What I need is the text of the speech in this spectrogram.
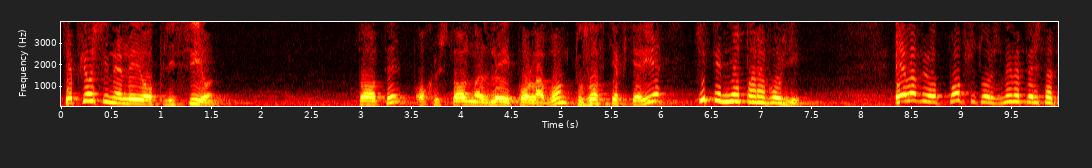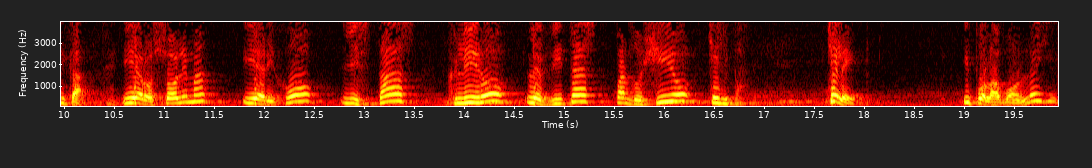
και ποιος είναι λέει ο πλησίον; Τότε ο Χριστός μας λέει υπολαβών του δόθηκε ευκαιρία και είπε μια παραβολή. Έλαβε υπόψη του ορισμένα περιστατικά. Ιεροσόλυμα, Ιεριχώ, Λιστάς, Κλήρο, Λεβίτας, Πανδοχείο κλπ. Και λέει, υπολαβών λέγει,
